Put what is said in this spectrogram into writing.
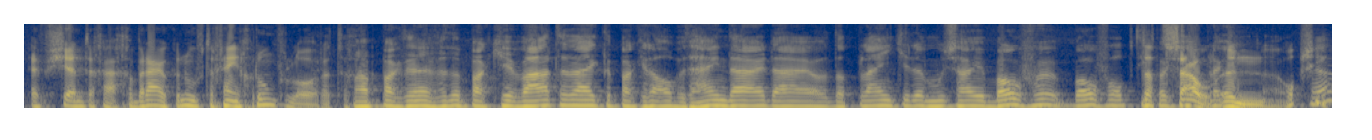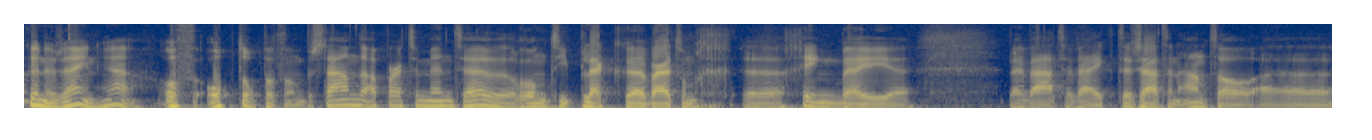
efficiënter gaat gebruiken. Dan hoeft er geen groen verloren te gaan. Maar pak dan even, dan pak je Waterwijk, dan pak je de Albert Heijn daar, daar dat pleintje. Dan moet, zou je boven, bovenop die Dat zou een optie Ja? kunnen zijn, ja. Of optoppen van bestaande appartementen, hè, rond die plek eh, waar het om eh, ging bij, bij Waterwijk. Er zaten een aantal eh,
